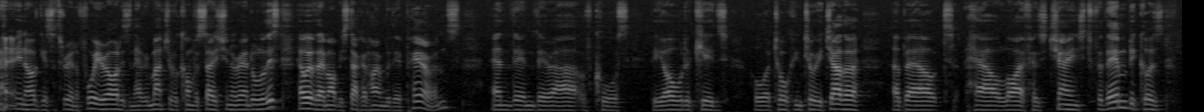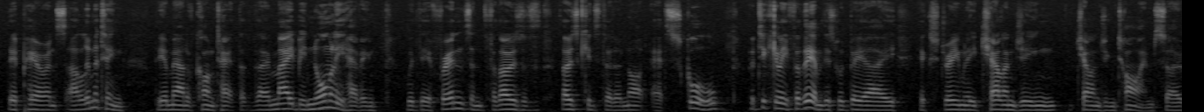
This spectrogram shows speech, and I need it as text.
you know, I guess a three and a four year old isn't having much of a conversation around all of this. However, they might be stuck at home with their parents. And then there are, of course, the older kids who are talking to each other about how life has changed for them because their parents are limiting the amount of contact that they may be normally having with their friends. And for those of those kids that are not at school particularly for them this would be a extremely challenging challenging time. So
